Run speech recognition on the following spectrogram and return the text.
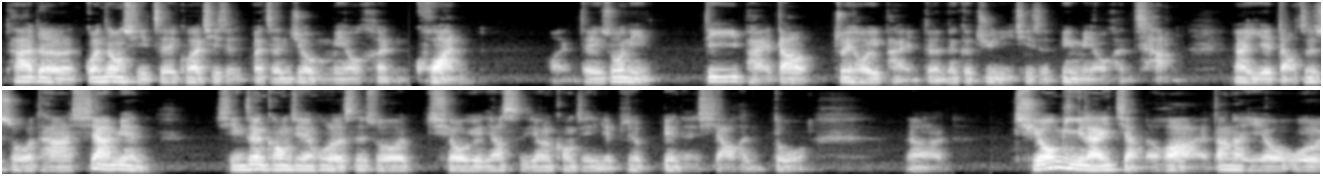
它的观众席这一块其实本身就没有很宽啊，等于说你第一排到最后一排的那个距离其实并没有很长，那也导致说它下面。行政空间，或者是说球员要使用的空间，也就变成小很多。呃，球迷来讲的话，当然也有我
